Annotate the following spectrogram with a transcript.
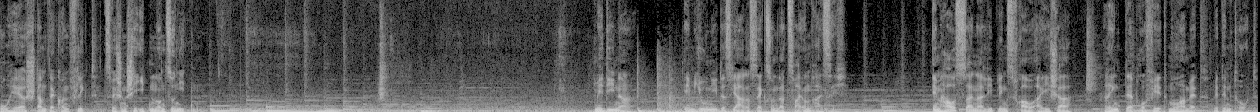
woher stammt der Konflikt zwischen Schiiten und Sunniten? Medina im Juni des Jahres 632. Im Haus seiner Lieblingsfrau Aisha ringt der Prophet Mohammed mit dem Tod.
